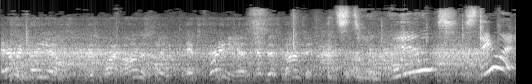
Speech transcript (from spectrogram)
Everything else is quite honestly extraneous in this contest. Steal his? Steal it!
